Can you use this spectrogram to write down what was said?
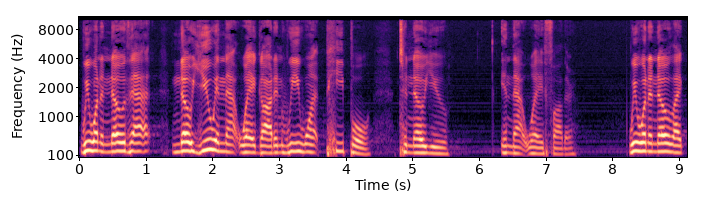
We want to know that, know you in that way, God, and we want people to know you in that way, Father. We want to know, like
